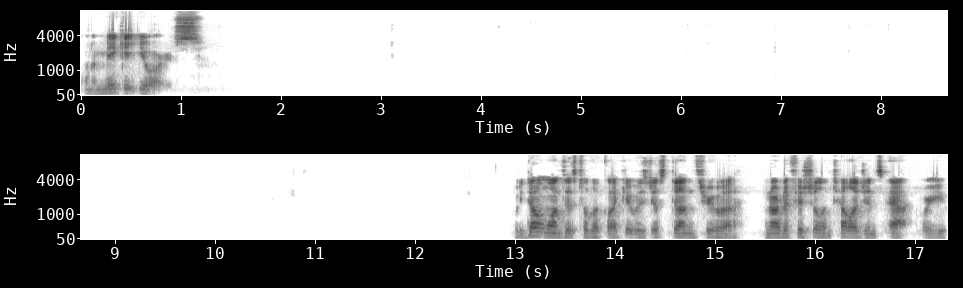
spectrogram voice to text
I want to make it yours. We don't want this to look like it was just done through a an artificial intelligence app where you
